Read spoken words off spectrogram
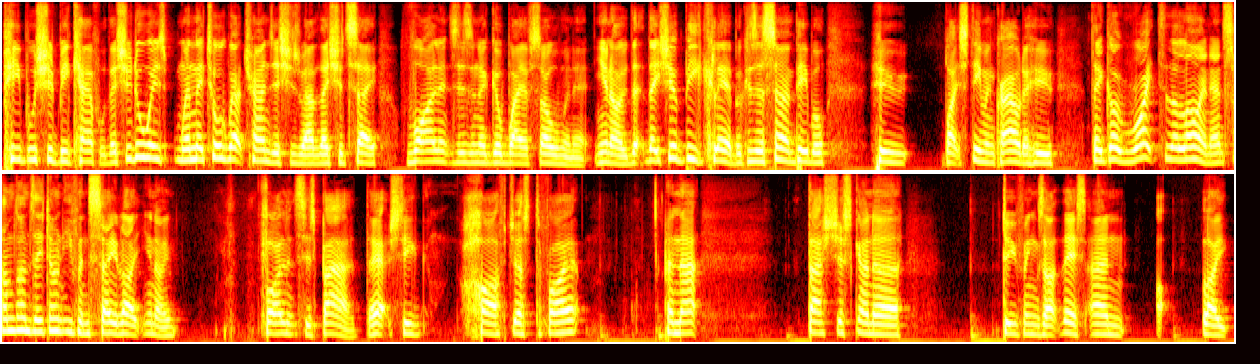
people should be careful. They should always, when they talk about trans issues, whatever, they should say violence isn't a good way of solving it. You know, they should be clear because there's certain people who like Steven Crowder who they go right to the line and sometimes they don't even say like you know violence is bad they actually half justify it and that that's just gonna do things like this and uh, like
